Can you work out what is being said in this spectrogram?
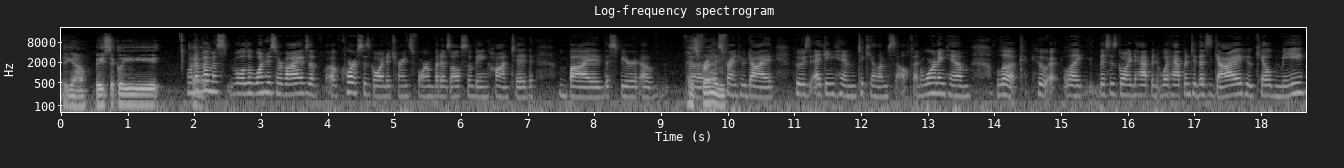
you know basically One of Uh, them is well, the one who survives, of of course, is going to transform, but is also being haunted by the spirit of His uh, friend. his friend who died, who is egging him to kill himself and warning him, "Look, who like this is going to happen. What happened to this guy who killed me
